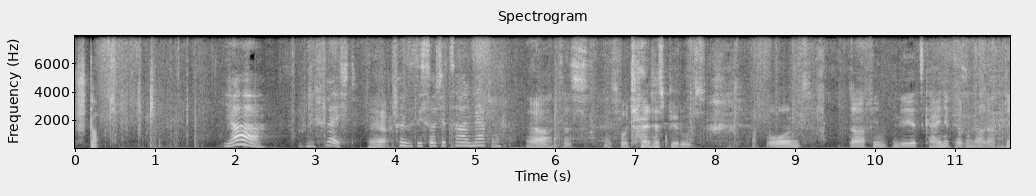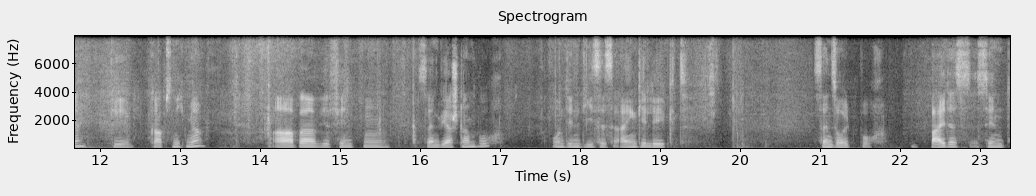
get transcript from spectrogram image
Stoppt. Ja, nicht schlecht. Ja. Können Sie sich solche Zahlen merken? Ja, das ist wohl Teil des Berufs. Und da finden wir jetzt keine Personalakte, die gab es nicht mehr. Aber wir finden sein Wehrstammbuch und in dieses eingelegt sein Soldbuch. Beides sind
